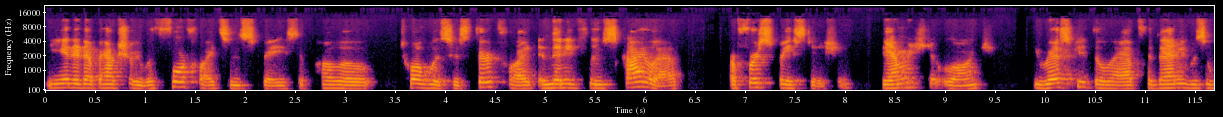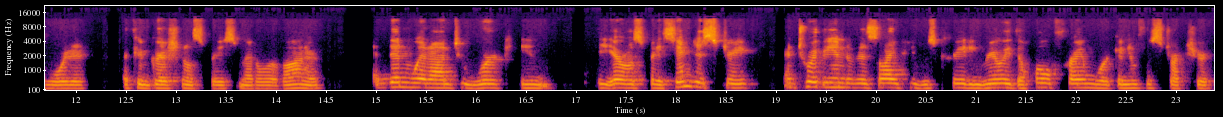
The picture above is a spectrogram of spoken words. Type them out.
He ended up actually with four flights in space. Apollo 12 was his third flight, and then he flew Skylab our first space station, damaged at launch. He rescued the lab. For that, he was awarded a Congressional Space Medal of Honor, and then went on to work in the aerospace industry. And toward the end of his life, he was creating really the whole framework and infrastructure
